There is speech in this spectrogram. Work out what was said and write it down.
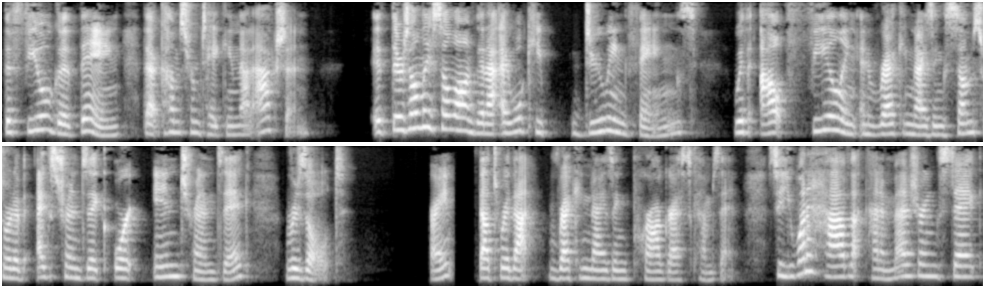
the feel good thing that comes from taking that action. It, there's only so long that I, I will keep doing things without feeling and recognizing some sort of extrinsic or intrinsic result, right? That's where that recognizing progress comes in. So you want to have that kind of measuring stick.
